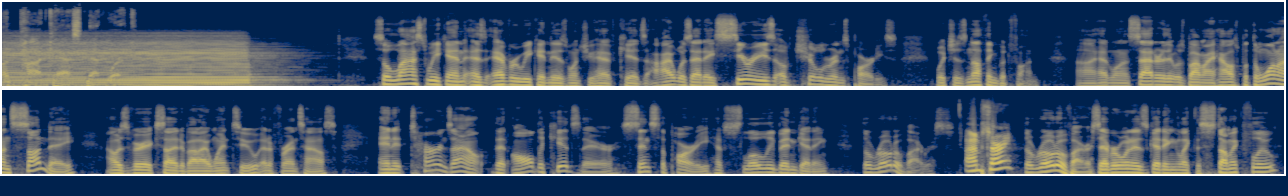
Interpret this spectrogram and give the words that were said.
Front Podcast Network. So last weekend, as every weekend is once you have kids, I was at a series of children's parties, which is nothing but fun. Uh, I had one on Saturday that was by my house, but the one on Sunday I was very excited about. I went to at a friend's house, and it turns out that all the kids there since the party have slowly been getting the rotavirus. I'm sorry. The rotavirus. Everyone is getting like the stomach flu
